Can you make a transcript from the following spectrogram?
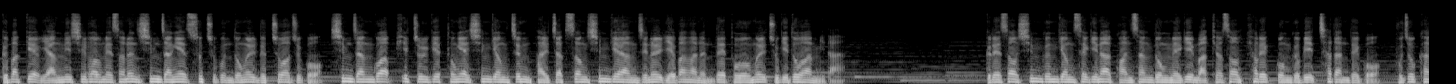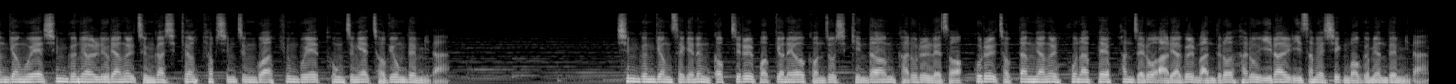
그 밖에 양리실험에서는 심장의 수축 운동을 늦추어주고 심장과 핏줄계통의 신경증 발작성 심궤항진을 예방하는 데 도움을 주기도 합니다. 그래서 심근경색이나 관상동맥이 막혀서 혈액 공급이 차단되고 부족한 경우에 심근혈류량을 증가시켜 협심증과 흉부의 통증에 적용됩니다. 심근경색에는 껍질을 벗겨내어 건조시킨 다음 가루를 내서 꿀을 적당량을 혼합해 환제로 알약을 만들어 하루 1알 2-3회씩 먹으면 됩니다.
